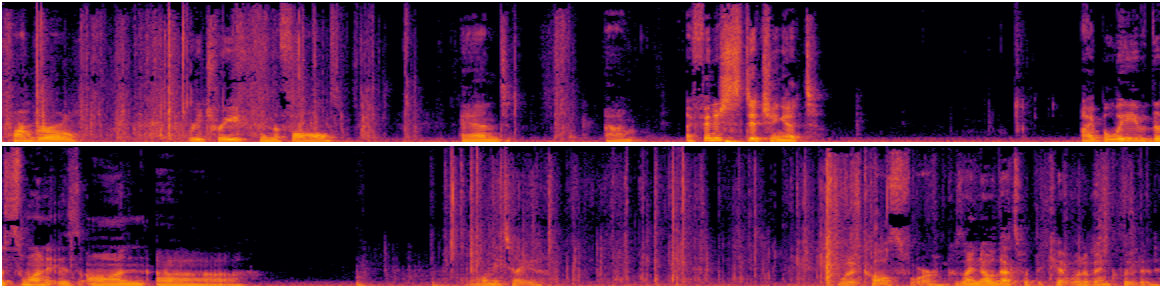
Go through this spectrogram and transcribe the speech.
Farm Girl retreat in the fall. And um, I finished stitching it. I believe this one is on, uh, let me tell you what it calls for, because I know that's what the kit would have included.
